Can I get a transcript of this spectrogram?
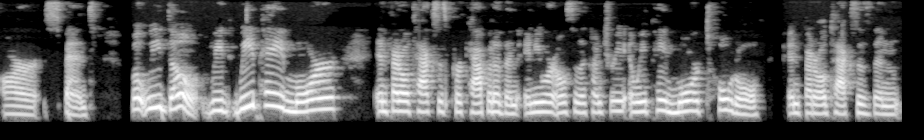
are spent. But we don't. We we pay more in federal taxes per capita than anywhere else in the country, and we pay more total in federal taxes than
